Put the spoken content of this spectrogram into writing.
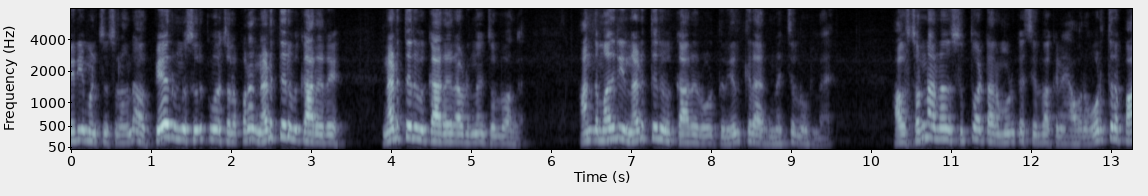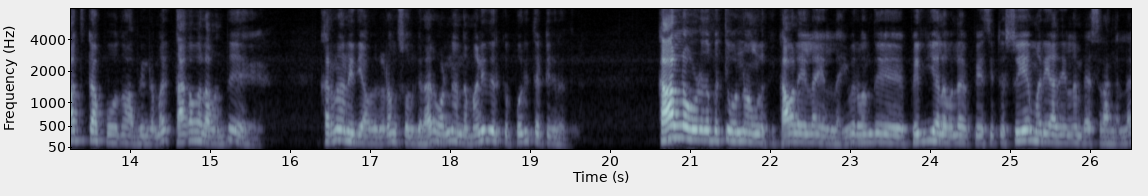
பெரிய மனுஷன் சொல்லுவாங்கன்னா அவர் பேர் இன்னும் சுருக்கமாக சொல்லப்போனால் நடுத்தெருவுக்காரர் நடுத்தெருவுக்காரர் அப்படின்னு தான் சொல்லுவாங்க. அந்த மாதிரி நடுத்தெருவுக்காரர் ஒருத்தர் இருக்கிறார் நெச்சலூரில். அவர் சொன்னார்னா சுற்று வட்டாரம் முழுக்க செல்வாக்குனே அவரை ஒருத்தரை பார்த்துட்டா போதும் அப்படின்ற மாதிரி தகவலை வந்து கருணாநிதி அவர்களிடம் சொல்கிறார். உடனே அந்த மனிதருக்கு பொறி தட்டுகிறது. காலில் விழுதை பற்றி ஒன்றும் அவங்களுக்கு கவலையெல்லாம் இல்லை. இவர் வந்து பெரிய அளவில் பேசிட்டு சுயமரியாதையெல்லாம் பேசுகிறாங்கல்ல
